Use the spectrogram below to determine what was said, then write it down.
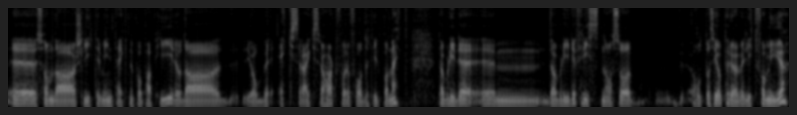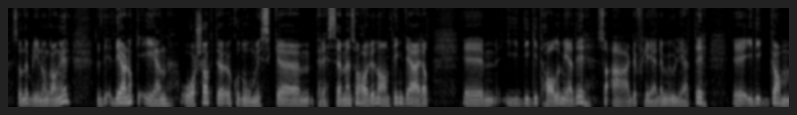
eh, som da sliter med inntektene på papir og da jobber ekstra ekstra hardt for å få det til på nett, da blir det, da blir det fristende også holdt på å si, å prøve litt for mye, som det blir noen ganger. Det, det er nok én årsak, det økonomiske eh, presset. Men så har du en annen ting. Det er at eh, i digitale medier så er det flere muligheter. Eh, I de gam,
